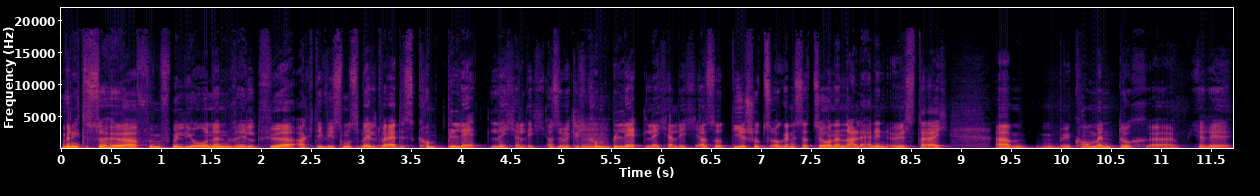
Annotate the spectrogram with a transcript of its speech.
Wenn ich das so höre, 5 Millionen Welt für Aktivismus weltweit ist komplett lächerlich, also wirklich mhm. komplett lächerlich. Also Tierschutzorganisationen allein in Österreich ähm, bekommen durch äh, ihre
